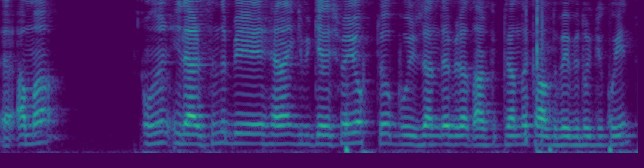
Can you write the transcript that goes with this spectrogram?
E, ama onun ilerisinde bir herhangi bir gelişme yoktu. Bu yüzden de biraz arka planda kaldı Baby Dogecoin.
